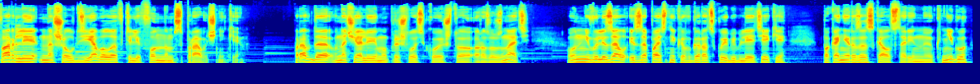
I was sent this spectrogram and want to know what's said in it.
Фарли нашел дьявола в телефонном справочнике. Правда, вначале ему пришлось кое-что разузнать. Он не вылезал из запасников городской библиотеки, пока не разыскал старинную книгу,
